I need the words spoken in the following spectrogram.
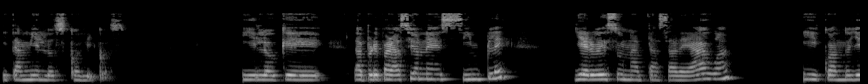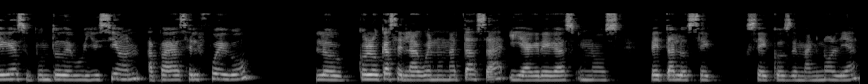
y también los cólicos. Y lo que la preparación es simple, hierves una taza de agua y cuando llegue a su punto de ebullición apagas el fuego lo colocas el agua en una taza y agregas unos pétalos secos de magnolia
